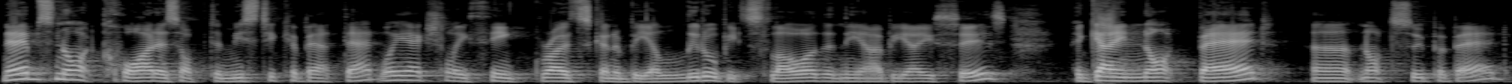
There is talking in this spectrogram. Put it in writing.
NAB's not quite as optimistic about that. We actually think growth's going to be a little bit slower than the RBA says. Again, not bad, uh, not super bad,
